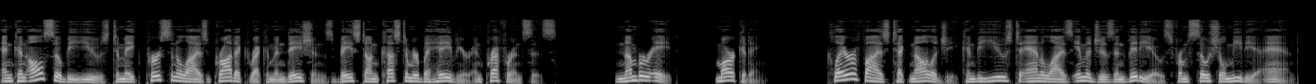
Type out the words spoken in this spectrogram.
and can also be used to make personalized product recommendations based on customer behavior and preferences. Number 8. Marketing. Clarifai's technology can be used to analyze images and videos from social media and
